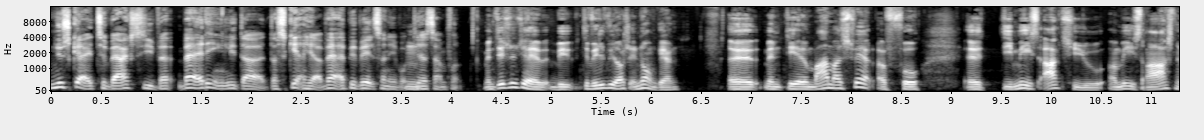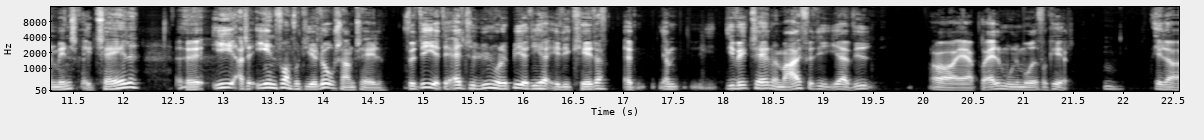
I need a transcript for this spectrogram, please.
nysgerrigt til værks sige, hvad, hvad er det egentlig, der, der sker her? Hvad er bevægelserne i mm. det her samfund? Men det synes jeg, vi, det vil vi også enormt gerne. Øh, men det er jo meget, meget svært at få øh, de mest aktive og mest rasende mennesker i tale, øh, i, altså i en form for dialogsamtale. Fordi at det altid lynhurtigt bliver de her etiketter. At, jamen, de vil ikke tale med mig, fordi jeg er hvid og er på alle mulige måder forkert. Mm. Eller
